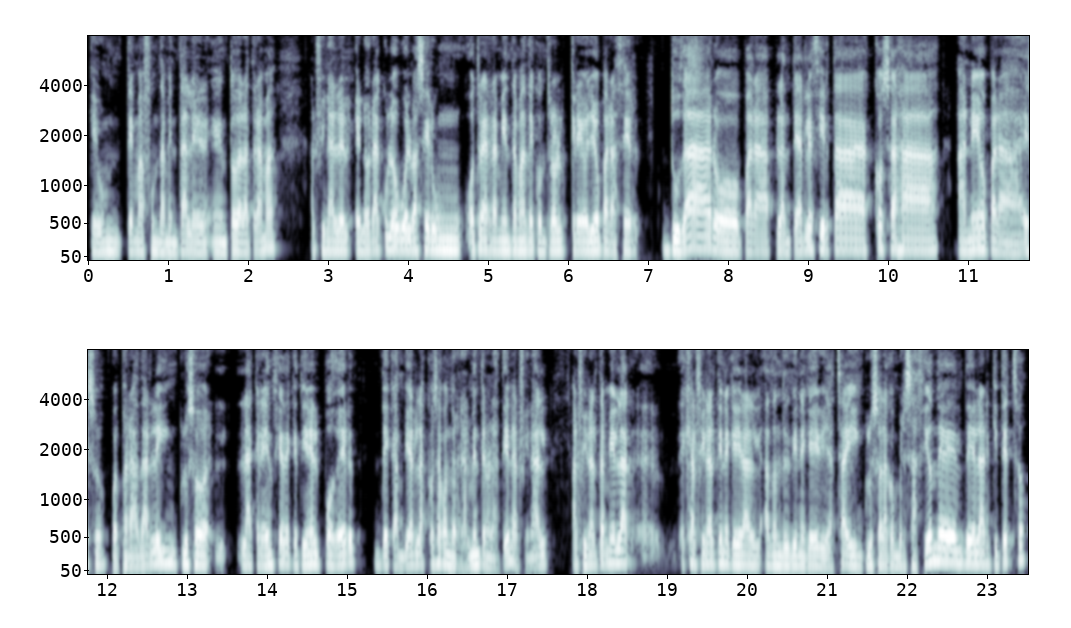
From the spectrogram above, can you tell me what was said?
que es un tema fundamental en, toda la trama, al final el, oráculo vuelve a ser un, otra herramienta más de control, creo yo, para hacer dudar o para plantearle ciertas cosas a, a Neo para eso, pues para darle incluso la creencia de que tiene el poder de cambiar las cosas cuando realmente no la tiene. Al final, al final también la, eh, es que al final tiene que ir a donde tiene que ir y ya está. E incluso la conversación del arquitecto,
